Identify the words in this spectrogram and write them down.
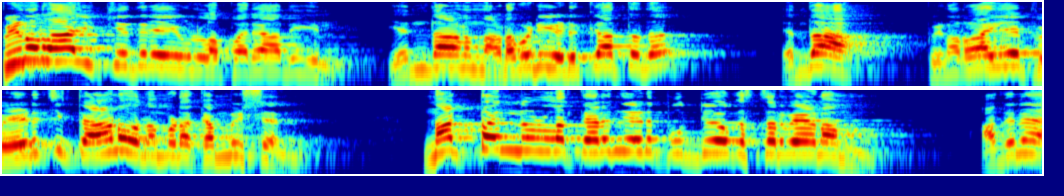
പിണറായിക്കെതിരെയുള്ള പരാതിയിൽ എന്താണ് നടപടി എടുക്കാത്തത്? എന്താ പിണറായിയെ പേടിച്ചിട്ടാണോ നമ്മുടെ കമ്മീഷൻ? നട്ടലിലുള്ള തെരഞ്ഞെടുപ്പ് ഉദ്യോഗസ്ഥർ വേണം. അതിന്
